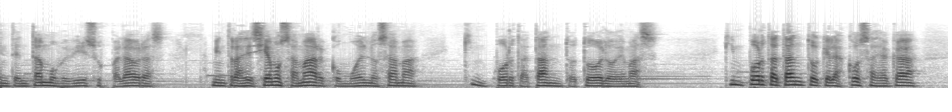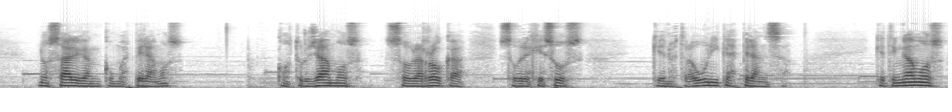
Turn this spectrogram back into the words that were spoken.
intentamos vivir sus palabras, mientras deseamos amar como Él nos ama, ¿qué importa tanto todo lo demás? ¿Qué importa tanto que las cosas de acá no salgan como esperamos? Construyamos sobre roca, sobre Jesús, que es nuestra única esperanza. Que tengamos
